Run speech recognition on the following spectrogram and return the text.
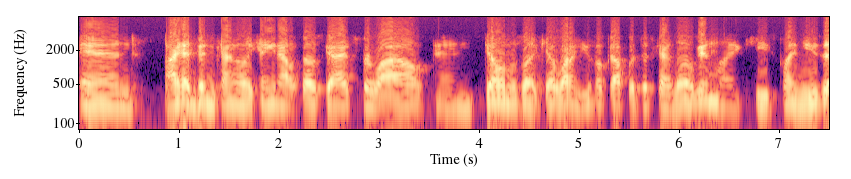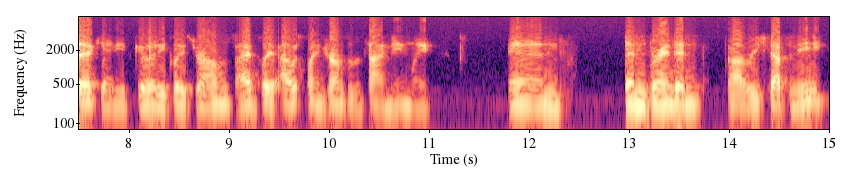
and I had been kind of like hanging out with those guys for a while, and Dylan was like, "Yo, why don't you hook up with this guy Logan? Like, he's playing music and he's good. He plays drums. I had play. I was playing drums at the time mainly, and then Brandon uh, reached out to me,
